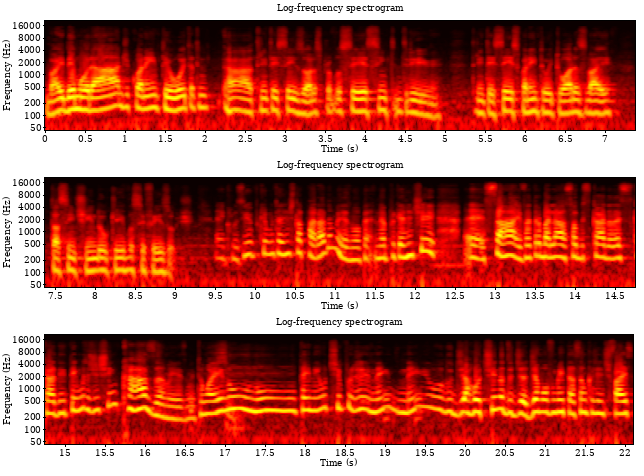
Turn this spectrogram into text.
vai demorar de 48 a, 30, a 36 horas para você entre 36 e 48 horas vai estar tá sentindo o que você fez hoje. É, inclusive porque muita gente está parada mesmo, né? Porque a gente é, sai, vai trabalhar, sobe escada, desce escada e tem muita gente em casa mesmo. Então aí não, não tem nenhum tipo de, nem, nem o dia, a rotina do dia a dia, a movimentação que a gente faz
